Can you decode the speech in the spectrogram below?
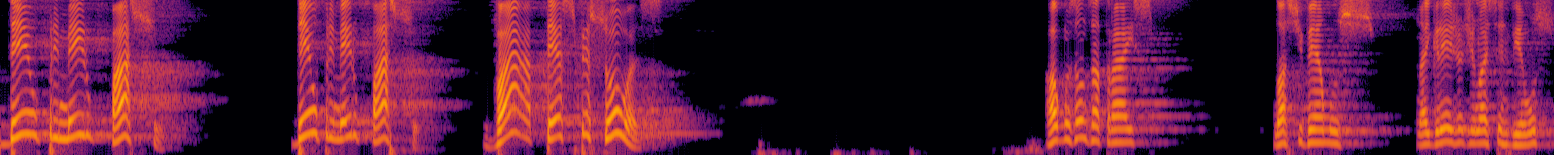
Dê o primeiro passo. Dê o primeiro passo. Vá até as pessoas. Alguns anos atrás, nós tivemos na igreja onde nós servimos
